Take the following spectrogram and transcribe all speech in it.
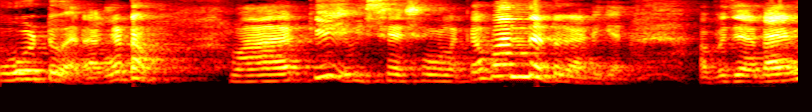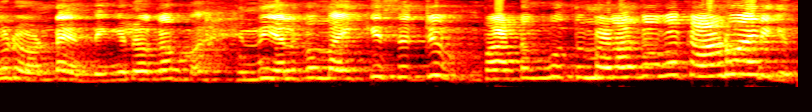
പോയിട്ട് വരാം കേട്ടോ. ബാക്കി വിശേഷങ്ങളൊക്കെ വന്നിട്ട് കാണിക്കാം. അപ്പോൾ ചേട്ടായും കൂടെ ഉണ്ട്. എന്തെങ്കിലുമൊക്കെ ഇന്ന് ചിലപ്പോൾ മൈക്ക് സെറ്റും പാട്ടും കൂത്തും മേളൊക്കെ കാണുമായിരിക്കും.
